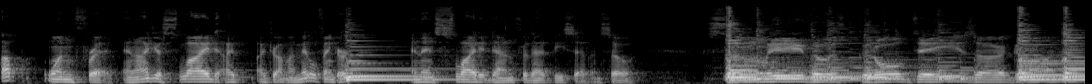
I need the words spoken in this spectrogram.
up one fret. And I just slide, I, I drop my middle finger and then slide it down for that B7. So Suddenly those good old days are gone.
